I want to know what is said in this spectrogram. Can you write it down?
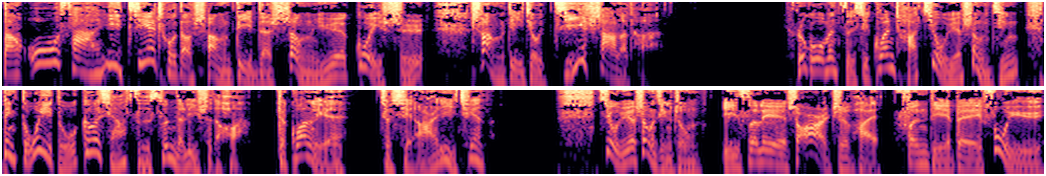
当乌萨一接触到上帝的圣约柜时，上帝就击杀了他。如果我们仔细观察旧约圣经，并读一读歌侠子孙的历史的话，这关联就显而易见了。旧约圣经中，以色列十二支派分别被赋予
